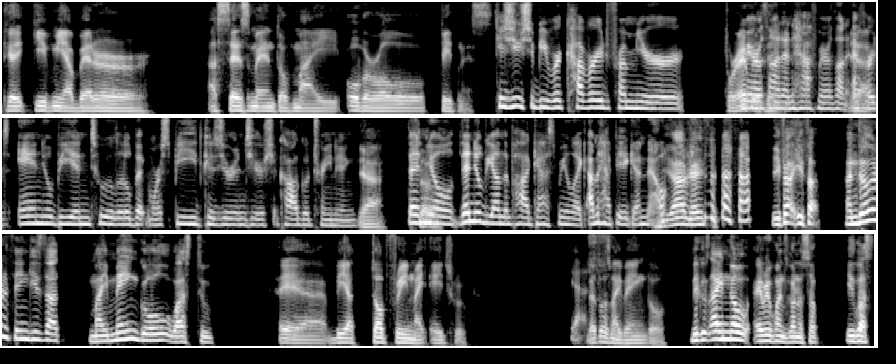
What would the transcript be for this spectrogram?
to give me a better assessment of my overall fitness Because you should be recovered from your for marathon and half marathon Yeah. efforts, and you'll be into a little bit more speed because you're into your Chicago training. yeah. Then so- you'll then you'll be on the podcast being like, I'm happy again now. Yeah. Okay. if I, if I, and the other thing is that my main goal was to uh, be a top three in my age group. yes. That was my main goal because I know everyone's gonna suffer. It was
